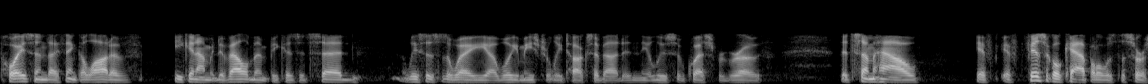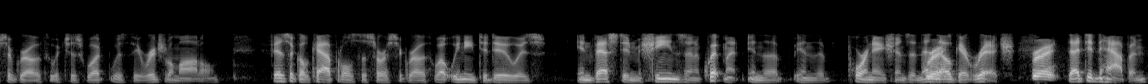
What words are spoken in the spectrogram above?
poisoned, I think, a lot of economic development because it said, at least this is the way uh, William Easterly talks about it in the elusive quest for growth, that somehow if if physical capital was the source of growth, which is what was the original model, physical capital is the source of growth. What we need to do is invest in machines and equipment in the in the poor nations, and then right. they'll get rich. Right. That didn't happen.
